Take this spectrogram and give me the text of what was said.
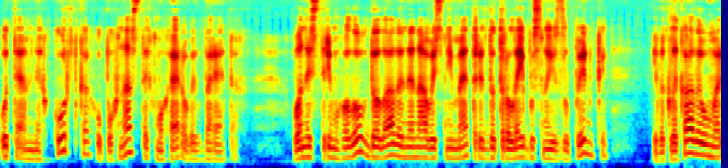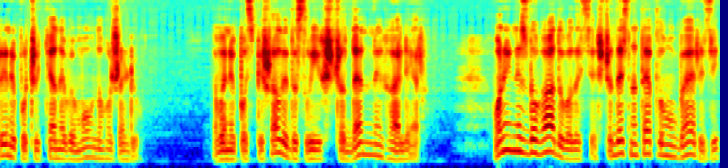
у темних куртках, у пухнастих мохерових беретах. Вони стрімголов долали ненависні метри до тролейбусної зупинки і викликали у Марини почуття невимовного жалю. Вони поспішали до своїх щоденних галер. Вони не здогадувалися, що десь на теплому березі,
